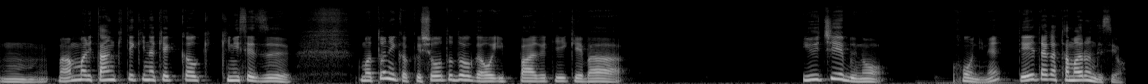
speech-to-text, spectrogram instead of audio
うんまあ、あんまり短期的な結果を気にせず、まあ、とにかくショート動画をいっぱい上げていけば YouTube の方にねデータがたまるんですよ。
